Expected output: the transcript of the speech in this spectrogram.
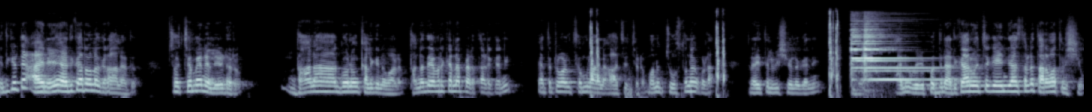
ఎందుకంటే ఆయన ఏ అధికారంలోకి రాలేదు. స్వచ్ఛమైన లీడరు. దాన గుణం కలిగిన వాడు. తనది ఎవరికైనా పెడతాడు కానీ ఎత్తటి వాళ్ళ సొమ్ములు ఆయన ఆశించడం. మనం చూస్తున్నాం కూడా రైతుల విషయంలో కానీ అని పొద్దున అధికారం వచ్చాక ఏం చేస్తాడో తర్వాత విషయం.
